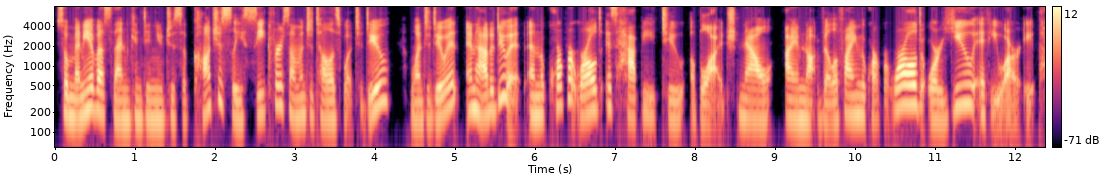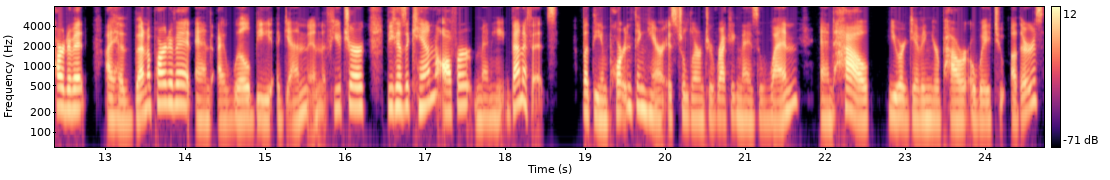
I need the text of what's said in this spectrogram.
So many of us then continue to subconsciously seek for someone to tell us what to do, when to do it, and how to do it. And the corporate world is happy to oblige. Now, I am not vilifying the corporate world or you if you are a part of it. I have been a part of it and I will be again in the future because it can offer many benefits. But the important thing here is to learn to recognize when and how you are giving your power away to others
